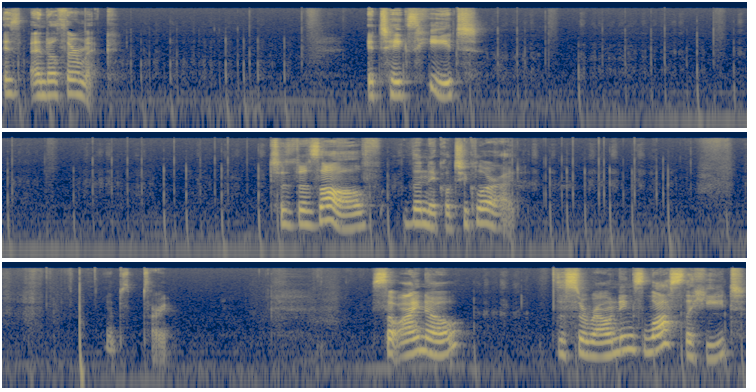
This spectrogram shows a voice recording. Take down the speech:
is endothermic. It takes heat to dissolve the nickel 2 chloride. Oops, sorry. So I know the surroundings lost the heat,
